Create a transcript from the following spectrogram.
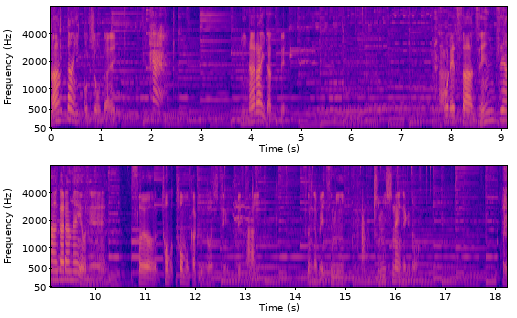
ランタン1個ちょうだい。見習いだってこれさ全然上がらないよね。そうとともかくとして別に。そういうのは別に気にしないんだけど。これ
